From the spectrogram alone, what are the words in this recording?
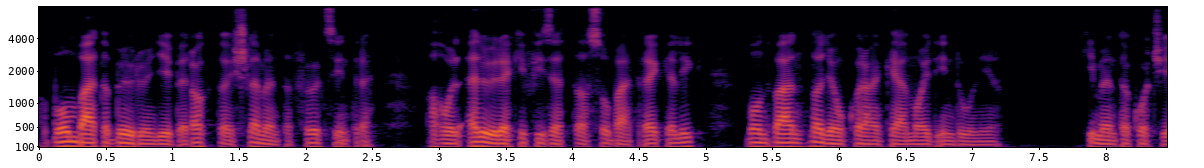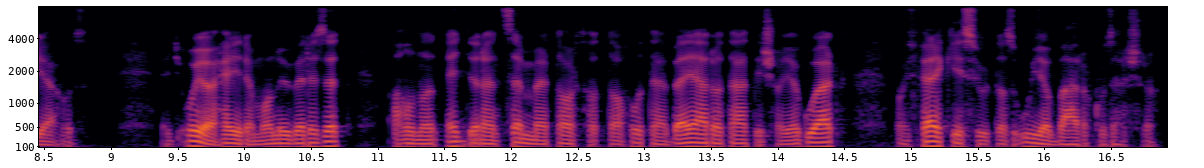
A bombát a bőröngyébe rakta, és lement a földszintre, ahol előre kifizette a szobát reggelig, mondván nagyon korán kell majd indulnia. Kiment a kocsiához. Egy olyan helyre manőverezett, ahonnan egyaránt szemmel tarthatta a hotel bejáratát és a jaguárt, majd felkészült az újabb várakozásra.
